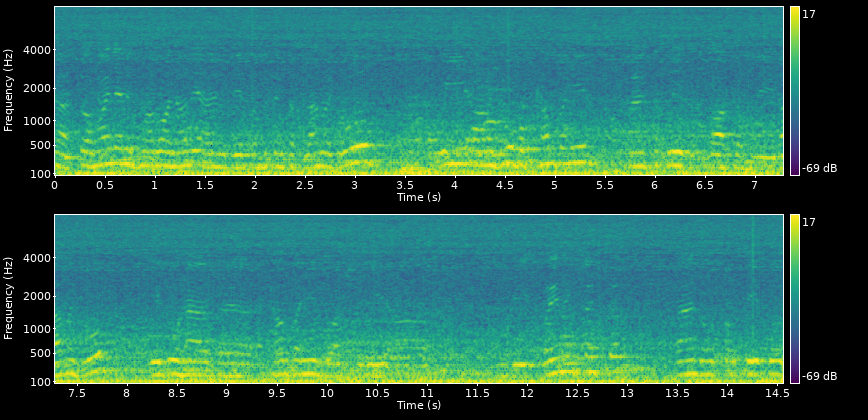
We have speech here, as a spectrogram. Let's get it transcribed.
Yeah, so my name is Marwan Ali. I'm the president of Lama Group. We are a group of companies, and Takhlees is part of the Lama Group. We do have uh, companies who actually are in the training sector, and also people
